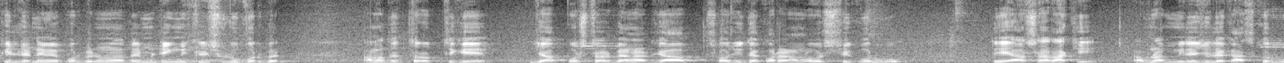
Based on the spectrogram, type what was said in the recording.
ফিল্ডে নেমে পড়বেন, ওনাদের মিটিং মিছিল শুরু করবেন। আমাদের তরফ থেকে যা পোস্টার, ব্যানার, যা সহযোগিতা করেন আমরা অবশ্যই করব। এই আশা রাখি আমরা মিলেজুলে কাজ করব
